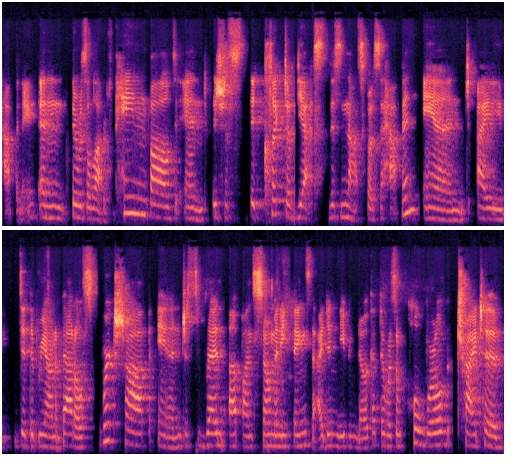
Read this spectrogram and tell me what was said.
happening. And there was a lot of pain involved. And it's just, it clicked of, yes, this is not supposed to happen. And I did the Brianna Battles workshop and just read up on so many things that I didn't even know that there was a whole world try to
